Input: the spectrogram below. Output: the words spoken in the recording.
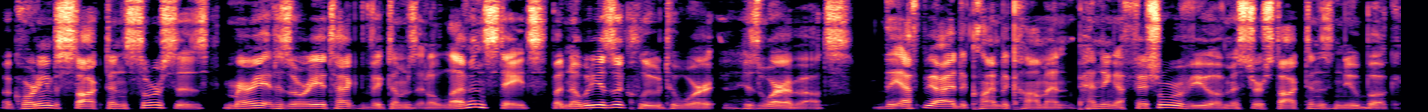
According to Stockton's sources, Marriott has already attacked victims in 11 states, but nobody has a clue to where his whereabouts. The FBI declined to comment pending official review of Mr. Stockton's new book.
